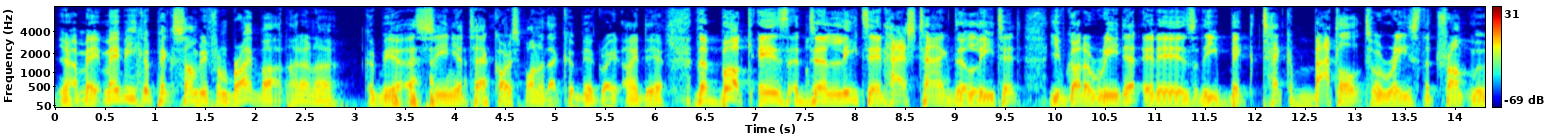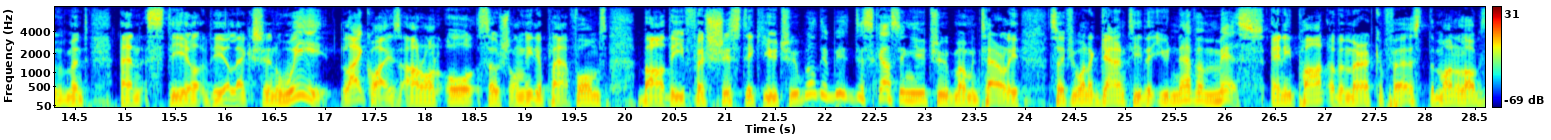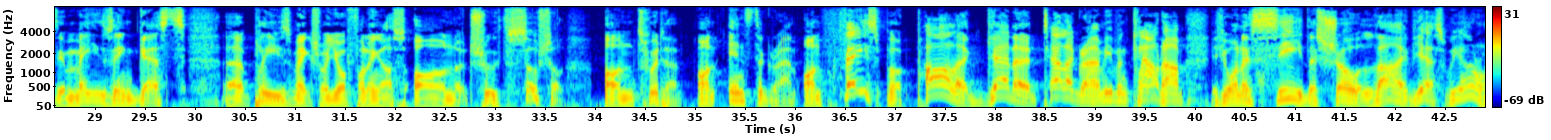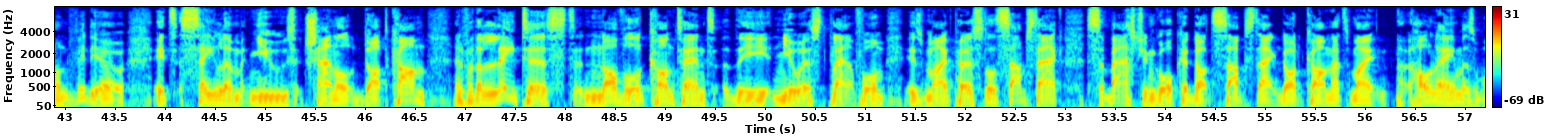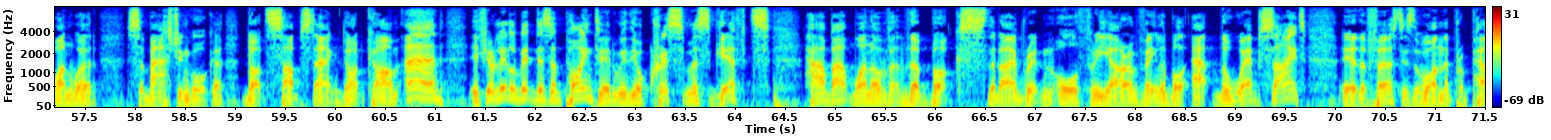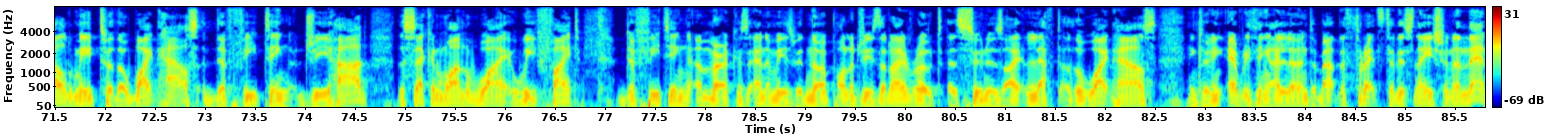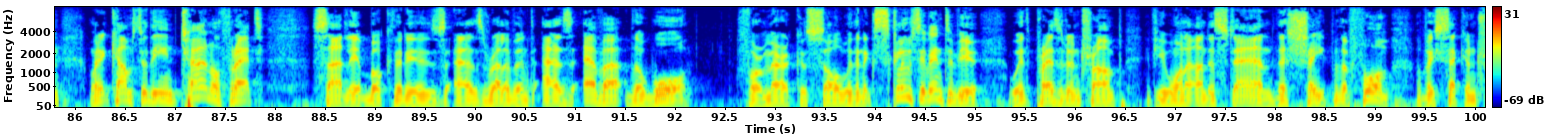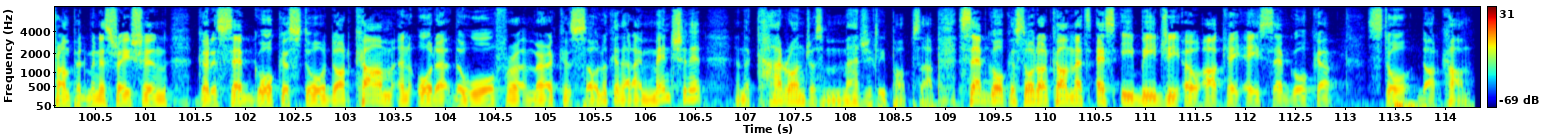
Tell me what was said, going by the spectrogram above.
Yeah, may, maybe he could pick somebody from Breitbart. I don't know. Could be a, a, senior tech correspondent. That could be a great idea. The book is deleted. Hashtag deleted. You've got to read it. It is the big tech battle to erase the Trump movement and steal the election. We, likewise, are on all social media platforms, bar the fascistic YouTube. We'll be discussing YouTube momentarily. So if you want to guarantee that you never miss any part of America First, the monologues, the amazing guests, uh, please make sure you're following us on Truth Truth Social on Twitter, on Instagram, on Facebook, Parler, Gettr, Telegram, even CloutHub. If you want to see the show live, yes, we are on video. It's salemnewschannel.com. And for the latest novel content, the newest platform is my personal Substack, sebastiangorka.substack.com. That's my whole name as one word, sebastiangorka.substack.com. And if you're a little bit disappointed with your Christmas gifts, how about one of the books that I've written? All three are available at the website. Uh, the first is the one that propelled me to the White House, Defeating Jihad. The second one, Why We Fight, Defeating America's Enemies with No Apologies, that I wrote as soon as I left the White House, including everything I learned about the threats to this nation. And then, when it comes to the internal threat, sadly, a book that is as relevant as ever The War for America's Soul with an exclusive interview with President Trump. If you want to understand the shape, the form of a second Trump administration, go to sebgorkastore.com and order The War for America's Soul. Look at that. I mention it and the Chiron just magically pops up. sebgorkastore.com. That's S E B G O R K A, sebgorkastore.com.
